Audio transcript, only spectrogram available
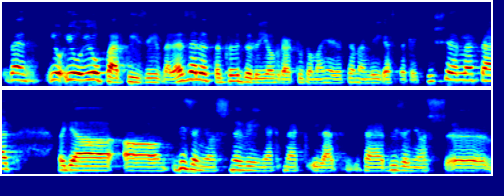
de, jó, jó, jó pár tíz évvel ezelőtt a Gödöllői Agrártudományi Egyetemen végeztek egy kísérletet, hogy a, a bizonyos növényeknek, illetve bizonyos ö,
